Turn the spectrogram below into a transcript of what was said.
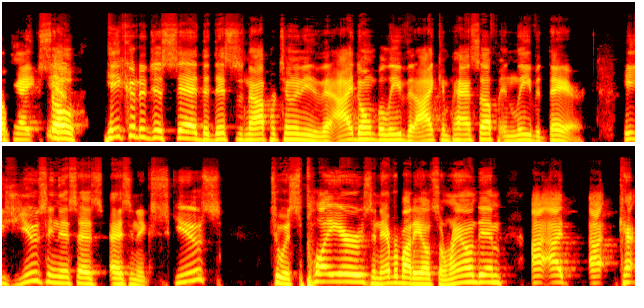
Okay. So yeah. he could have just said that this is an opportunity that I don't believe that I can pass up and leave it there. He's using this as as an excuse to his players and everybody else around him. I I I,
